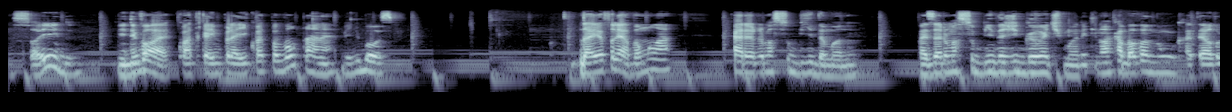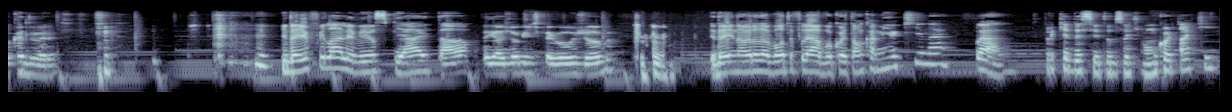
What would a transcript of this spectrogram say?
É só indo. E volta, 4km pra ir, 4 pra voltar, né? Bem de boas. Daí eu falei, ah, vamos lá. Cara, era uma subida, mano. Mas era uma subida gigante, mano, que não acabava nunca até a locadora. e daí eu fui lá, levei os piá e tal, pra pegar o jogo, a gente pegou o jogo. e daí na hora da volta eu falei, ah, vou cortar um caminho aqui, né? Falei, ah, pra que descer tudo isso aqui? Vamos cortar aqui.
